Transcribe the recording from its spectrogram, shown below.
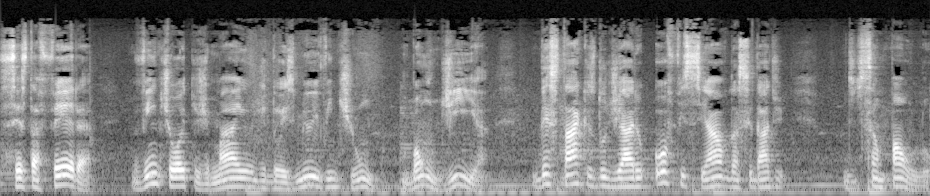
Sexta-feira, 28 de maio de 2021. Bom dia! Destaques do Diário Oficial da cidade de São Paulo.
